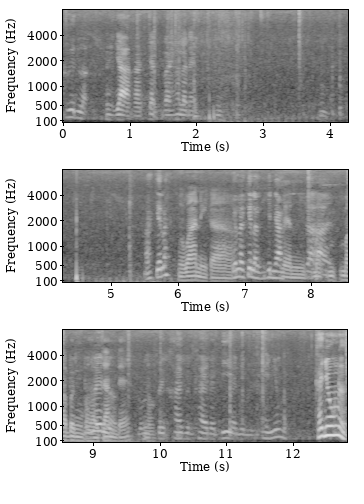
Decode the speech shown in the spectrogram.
ขึ้นละยาก็จัดไว้ให้เราได้อืมอืม อะกินละเมื่อวานนี่ก็กินละกินละกินยาแม่นมามาเบิ่งพระเท่าจันทร์เด้มันเนาะเป็นใครเป็นใครแต่ดีอันนี้มันใครยุ่งใครยุงเนอะ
